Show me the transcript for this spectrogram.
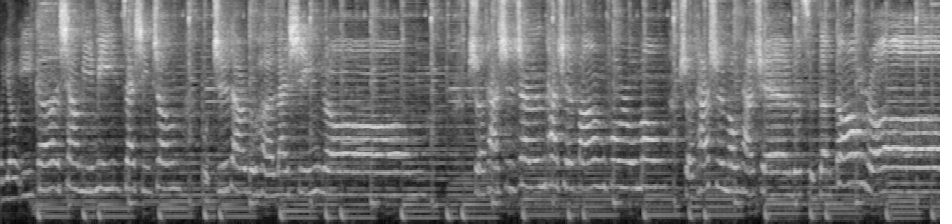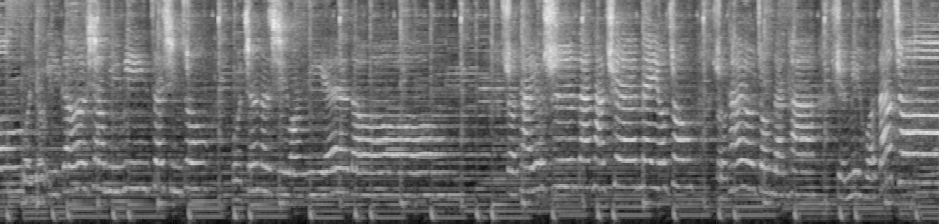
我有一个小秘密在心中，不知道如何来形容。说它是真，它却仿佛如梦；说它是梦，它却如此的动容。我有一个小秘密在心中，我真的希望你也懂。说它有始，但它却没有终；说它有终，但它却迷惑大众。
